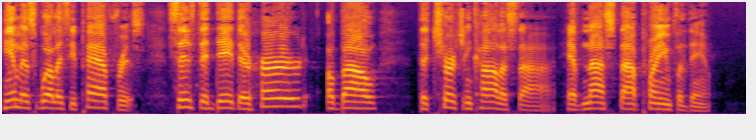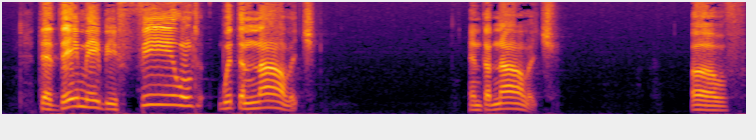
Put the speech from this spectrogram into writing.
him as well as Epaphras, since the day they heard about the church in Colossae, have not stopped praying for them, that they may be filled with the knowledge and the knowledge of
